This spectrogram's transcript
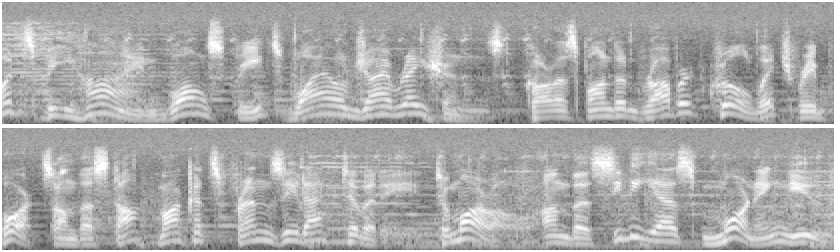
What's behind Wall Street's wild gyrations? Correspondent Robert Krulwich reports on the stock market's frenzied activity tomorrow on the CBS Morning News.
